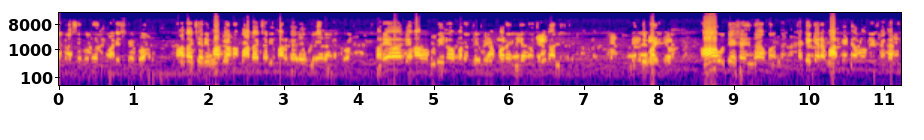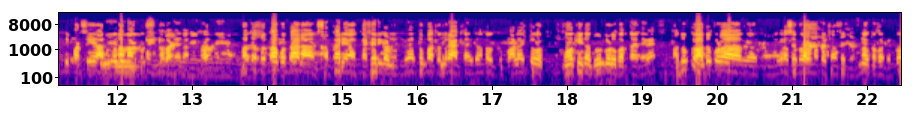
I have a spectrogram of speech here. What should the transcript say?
ನಗರಸಭೆಗಳು ಮಾಡಿಸಬೇಕು. ಪಾದಾಚಾರಿ ಮಾರ್ಗನ ಪಾದಾಚಾರಿ ಮಾರ್ಗ ಉಳಿಸಬೇಕು ಪರ್ಯಾಯವಾಗಿ ಆ ಹೂವಿನ ವ್ಯಾಪಾರ ಏನು ಜಾಗ ಆ ಉದ್ದೇಶದಿಂದ ಕಟ್ಟಿಗೆರೆ ಮಾರ್ಕೆಟ್ ಅಲ್ಲಿ ಪಡಿಸಿ ಅನುಕೂಲ ಮಾಡಿಕೊಂಡು ಇನ್ನೂ ಒಳ್ಳೆಯದಾಗಿತ್ತು ಮತ್ತೆ ಸುತ್ತಮುತ್ತ ಸರ್ಕಾರಿ ಕಚೇರಿಗಳು ತುಂಬಾ ತೊಂದರೆ ಆಗ್ತಾ ಇದೆ ಅಂತ ಬಹಳಷ್ಟು ಮೌಖಿಕ ದೂರುಗಳು ಬರ್ತಾ ಇದ್ದಾವೆ ಅದಕ್ಕೂ ಅದು ಕೂಡ ನಗರಸಭೆಗಳು ಮತ್ತು ಶಾಸಕರನ್ನ ತಗೋಬೇಕು.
